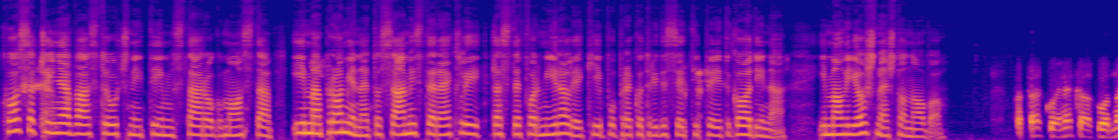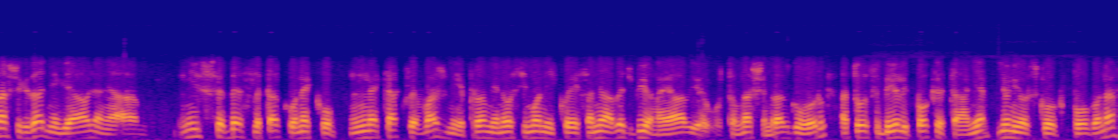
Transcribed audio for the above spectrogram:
Ko sačinjava stručni tim Starog mosta? Ima promjene, to sami ste rekli da ste formirali ekipu preko 35 godina. Ima li još nešto novo? Pa tako je nekako od našeg zadnjeg javljanja, nisu se desile tako neko, nekakve važnije promjene osim onih koje sam ja već bio najavio u tom našem razgovoru, a to su bili pokretanje juniorskog pogona,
